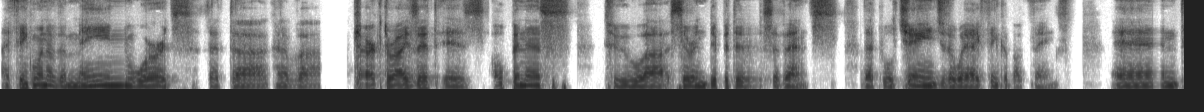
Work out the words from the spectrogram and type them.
I think one of the main words that uh, kind of uh, characterize it is openness to uh, serendipitous events that will change the way I think about things. And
